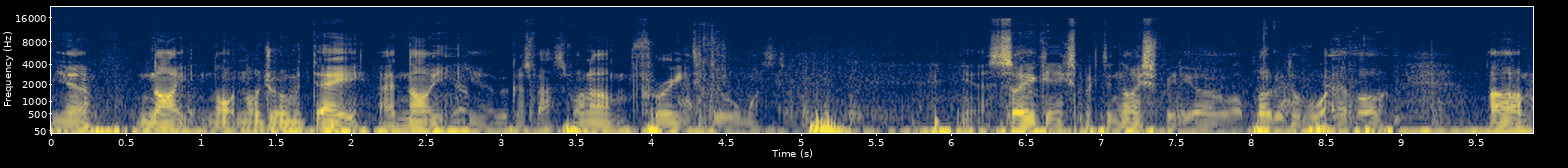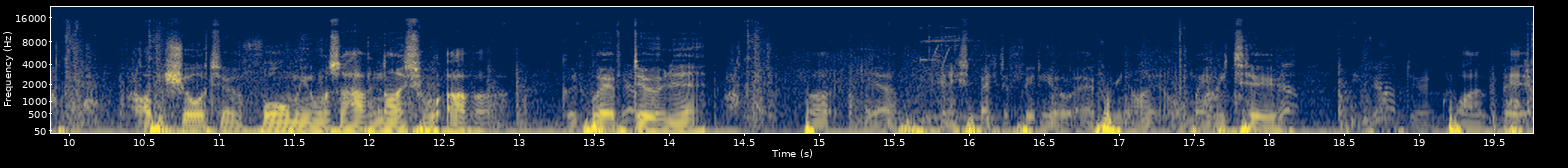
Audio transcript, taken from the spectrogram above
yeah? Night not not during the day at night yeah because that's when I'm free to do all my stuff. Yeah so you can expect a nice video uploaded of whatever. Um I'll be sure to inform you once I have a nice other good way of doing it. But yeah, you can expect a video every night, or maybe two, if I'm doing quite a bit.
